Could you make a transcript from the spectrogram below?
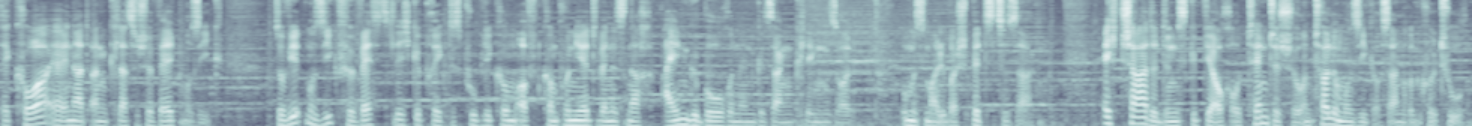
Der Chor erinnert an klassische Weltmusik. So wird Musik für westlich geprägtes Publikum oft komponiert, wenn es nach eingeborenen Gesang klingen soll, um es mal überspitzt zu sagen. Echt schade, denn es gibt ja auch authentische und tolle Musik aus anderen Kulturen.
